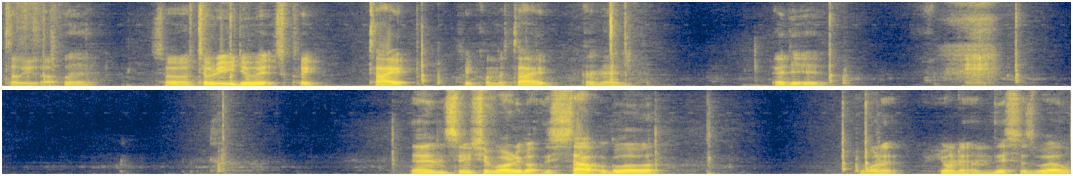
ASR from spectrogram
Delete that there. So to redo it, click type, click on the type, and then edit it. Then since you've already got this outer glow, you want it you want it on this as well.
